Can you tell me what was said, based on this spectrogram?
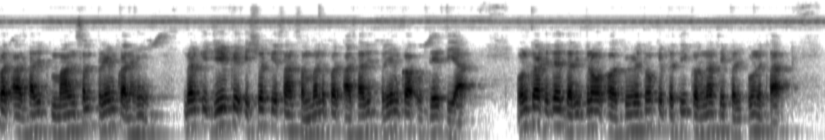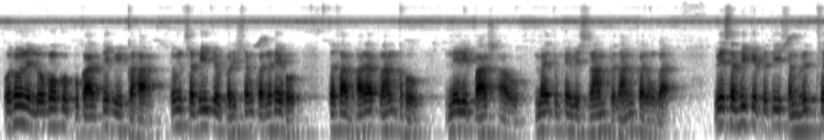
पर आधारित मानसल प्रेम का नहीं, बल्कि जीव के ईश्वर के साथ संबंध पर आधारित प्रेम का उपदेश दिया। उनका हृदय दरिद्रों और पीड़ितों के प्रति करुणा से परिपूर्ण था। उन्होंने लोगों को पुकारते हुए कहा, तुम सभी जो परिश्रम कर रहे हो तथा भाराक्रांत हो, मेरे पास आओ, मैं तुम्हें विश्राम प्रदान करूँगा। वे सभी के प्रति समृद्ध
